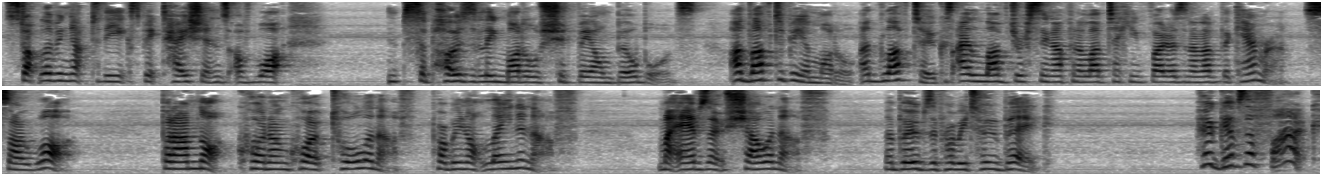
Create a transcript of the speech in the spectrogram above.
Stop living up to the expectations of what supposedly models should be on billboards. I'd love to be a model. I'd love to because I love dressing up and I love taking photos and I love the camera. So what? But I'm not quote unquote tall enough, probably not lean enough. My abs don't show enough. My boobs are probably too big. Who gives a fuck?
